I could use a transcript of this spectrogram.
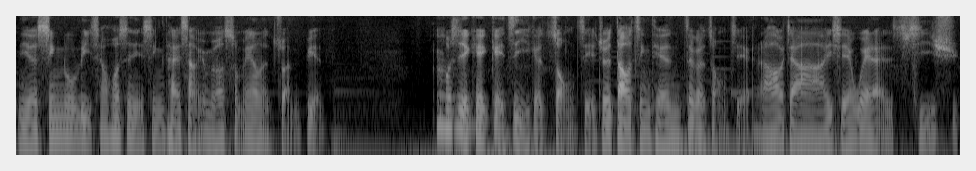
你的心路历程，或是你心态上有没有什么样的转变？或是也可以给自己一个总结，就是到今天这个总结，然后加一些未来的期许。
